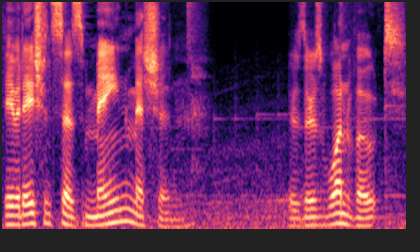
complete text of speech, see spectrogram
David Asian says main mission. There's there's one vote.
